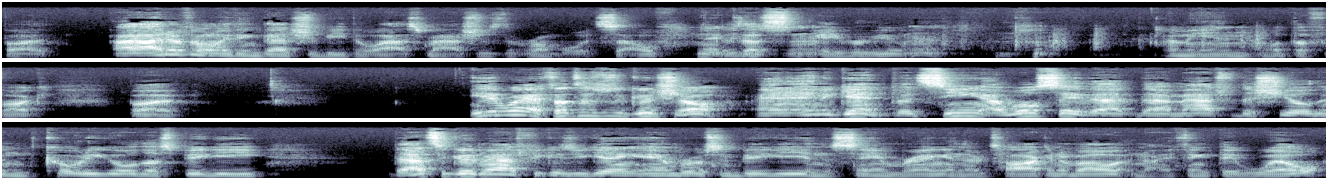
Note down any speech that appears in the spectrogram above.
But I, I definitely think that should be the last match is the Rumble itself because yeah, that's the uh, pay per view. Yeah. I mean, what the fuck? But either way, I thought this was a good show. And, and again, but seeing, I will say that that match with the Shield and Cody Goldust Big E, that's a good match because you're getting Ambrose and Big E in the same ring, and they're talking about, and I think they will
